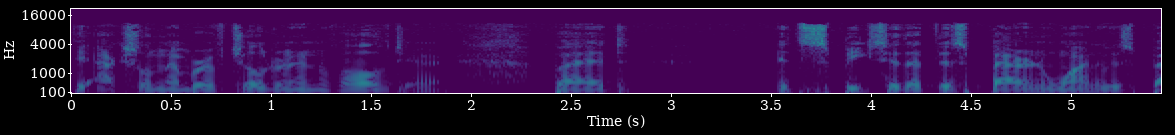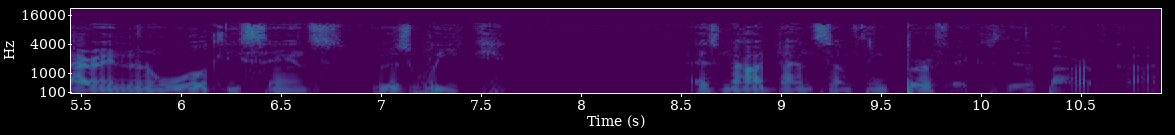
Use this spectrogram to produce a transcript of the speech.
the actual number of children involved here. But it speaks to that this barren one, who is barren in a worldly sense, who is weak, has now done something perfect through the power of God.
